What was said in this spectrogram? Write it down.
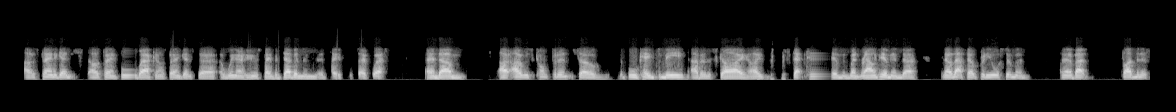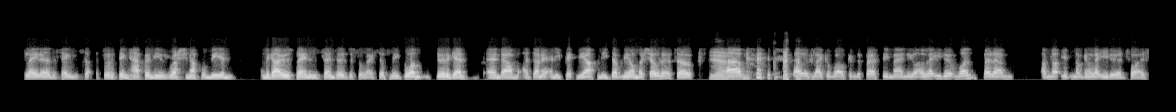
I was playing against I was playing fullback, and I was playing against a, a winger who was playing for Devon and had played for the Southwest, and um, I, I, was confident. So the ball came to me out of the sky. I stepped him and went round him, and uh, you know that felt pretty awesome. And, and then about five minutes later, the same sort of thing happened. He was rushing up on me, and and the guy who was playing in the center just sort of like said to me, "Go on, do it again." And um, I'd done it, and he picked me up and he dumped me on my shoulder. So yeah. um, that was like a welcome to first team, man. I'll let you do it once, but um, I'm not not going to let you do it twice.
